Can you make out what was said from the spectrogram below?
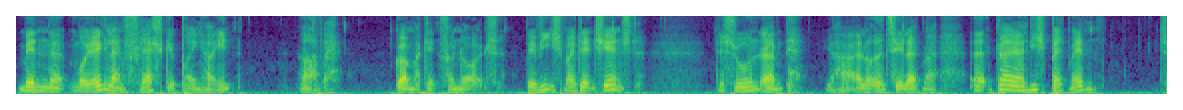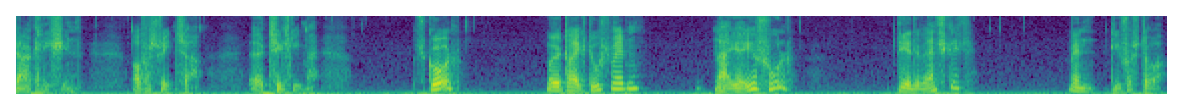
men må jeg ikke lade en flaske bringe her ind? Nå, hvad? Gør mig den fornøjelse. Bevis mig den tjeneste. Desuden, øh, jeg har allerede tilladt mig, øh, der er Lisbeth med den. Tak, Lisjen. Og forsvind så. Øh, tilgiv mig. Skål. Må jeg drikke dus med den? Nej, jeg er ikke fuld. Bliver det vanskeligt? Men de forstår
